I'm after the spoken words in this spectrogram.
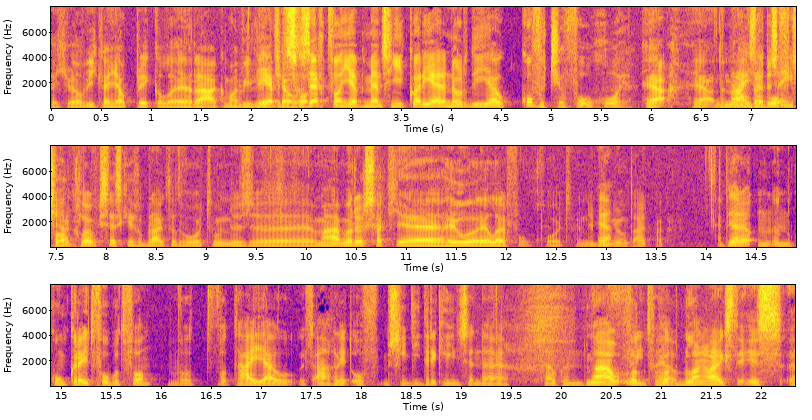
Weet je wel, wie kan jou prikkelen en raken, maar wie leert jou Je hebt dus gezegd van, je hebt mensen in je carrière nodig die jouw koffertje volgooien. Ja, ja. Daarna hij is dus één van. ik geloof ik zes keer gebruikt dat woord toen. Dus, uh, maar hij mijn rugzakje heel, heel erg vol gegooid. En die ben ik nu aan het uitpakken. Heb je daar een, een, concreet voorbeeld van? Wat, wat hij jou heeft aangeleerd? Of misschien Diederik Hiens en uh, ook een Nou, wat, wat het belangrijkste is... Uh,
